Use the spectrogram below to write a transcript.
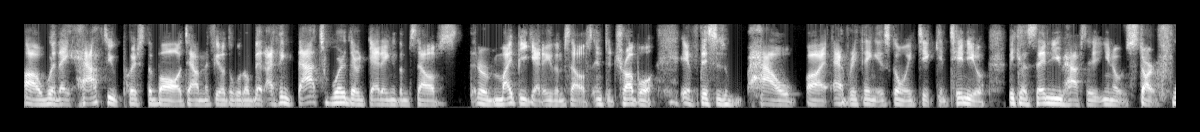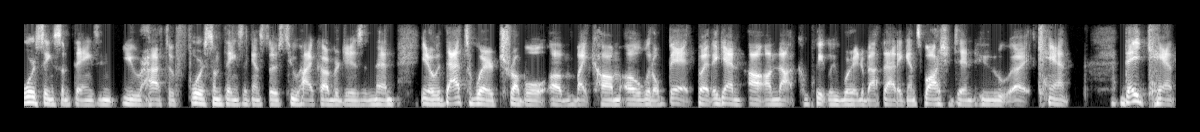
uh, where they have to push the ball down the field a little bit, I think that's where they're getting themselves or might be getting themselves into trouble if this is how uh, everything is going to continue. Because then you have to you know start forcing some things and you have to force some things against those two high coverages, and then you know that's that's where trouble um, might come a little bit. But again, uh, I'm not completely worried about that against Washington, who uh, can't they can't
